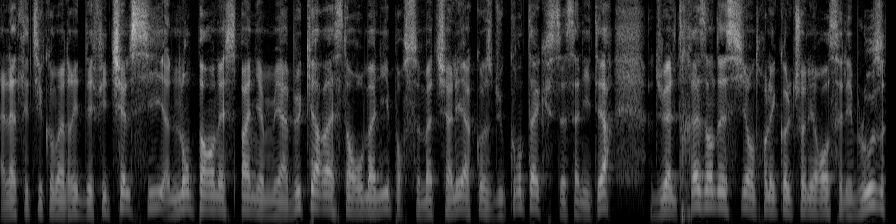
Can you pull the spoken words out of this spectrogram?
L'Atlético Madrid défie Chelsea, non pas en Espagne mais à Bucarest en Roumanie pour ce match aller à cause du contexte sanitaire. Duel très indécis entre les Colchoneros et les Blues.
